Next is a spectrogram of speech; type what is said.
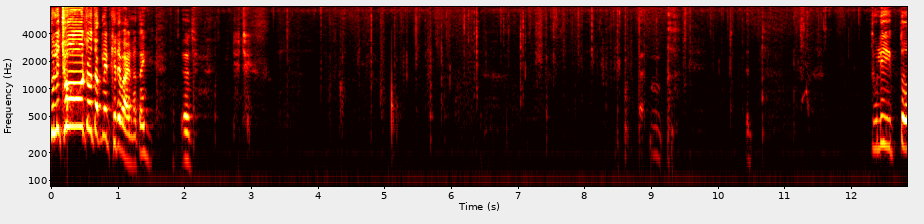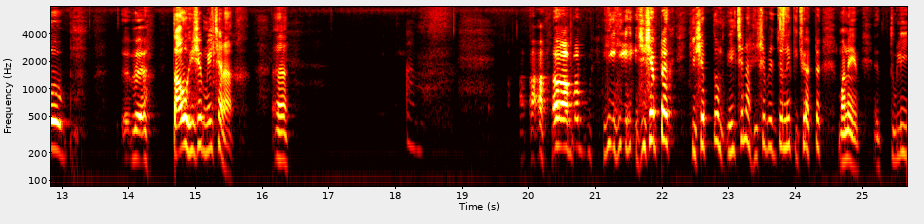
তুলি ছোট চকলেট খেতে পারে না, তাই তুলি তো তাও হিসেব মিলছে না। হিসেবটা হিসেব তো মিলছে না হিসেবের জন্য কিছু একটা মানে তুলি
